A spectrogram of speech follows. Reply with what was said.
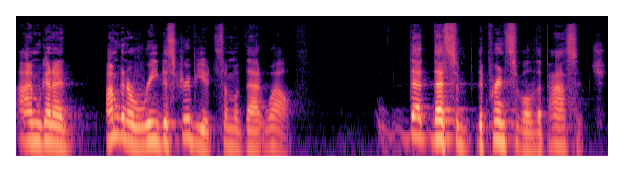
I'm going to I'm going to redistribute some of that wealth. That, that's the principle of the passage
